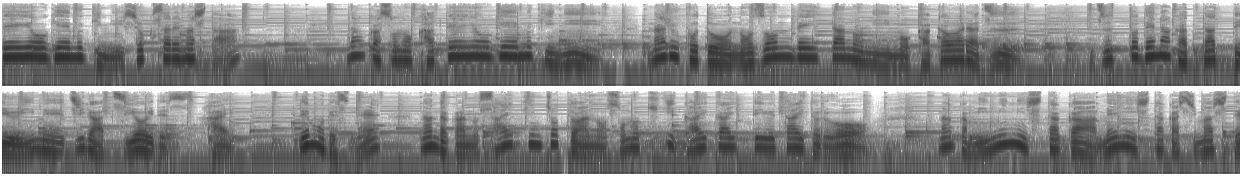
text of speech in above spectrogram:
庭用ゲーム機に移植されました？なんかその家庭用ゲーム機になることを望んでいたのにもかかわらずずっと出なかったっていうイメージが強いです。はい。でもですねなんだかあの最近ちょっとあのその「危機開会」っていうタイトルをなんか耳にしたか目にしたかしまして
